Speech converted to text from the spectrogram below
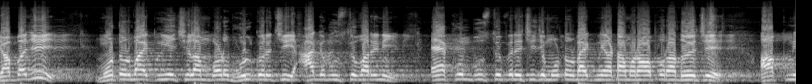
জাব্বাজি মোটর বাইক নিয়েছিলাম, বড় ভুল করেছি, আগে বুঝতে পারিনি। এখন বুঝতে পেরেছি যে মোটর বাইক নেওয়াটা আমার অপরাধ হয়েছে। আপনি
